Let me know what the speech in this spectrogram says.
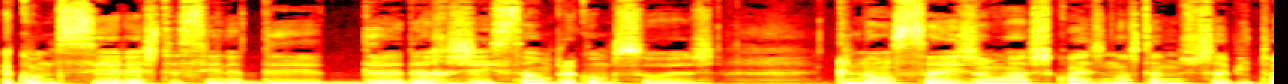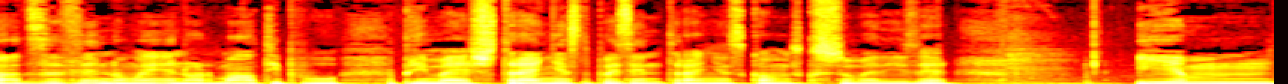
acontecer esta cena de, de, da rejeição para com pessoas que não sejam às quais nós estamos habituados a ver, não é? É normal, tipo, primeiro estranha-se, depois entranha-se, como se costuma dizer. E, hum,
